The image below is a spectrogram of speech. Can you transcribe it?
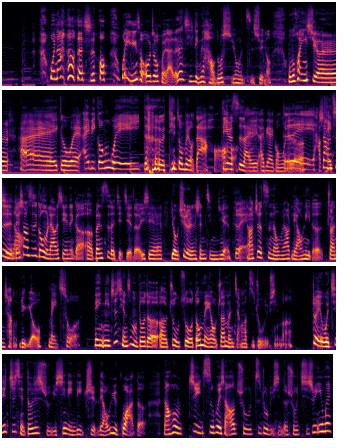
我拿到的时候，我已经从欧洲回来了，但其实里面好多实用的资讯哦。我们欢迎雪儿，嗨，各位 Ivy 公会的听众朋友，大家好！第二次来 IBI 公会了，对，好上次开心哦对上次是跟我们聊一些那个呃奔四的姐姐的一些有趣的人生经验，对然后这次呢，我们要聊你的专场旅游。没错，你你之前这么多的呃著作都没有专门讲到自助旅行吗？对我其实之前都是属于心灵励志、疗愈挂的，然后这一次会想要出自助旅行的书，其实因为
